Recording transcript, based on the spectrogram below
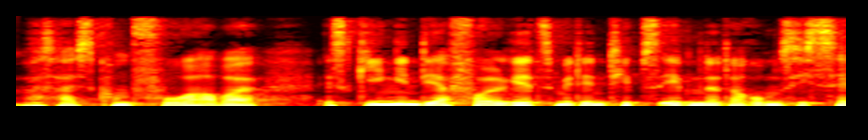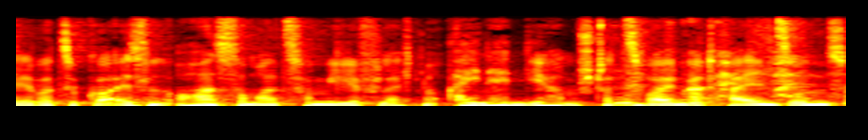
Was heißt Komfort? Aber es ging in der Folge jetzt mit den Tipps eben nicht darum, sich selber zu geißeln. Oh, soll man als Familie vielleicht nur ein Handy haben statt zwei und wir teilen es uns.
